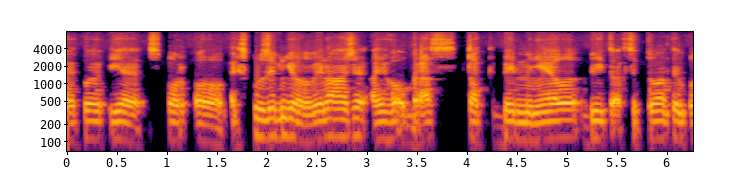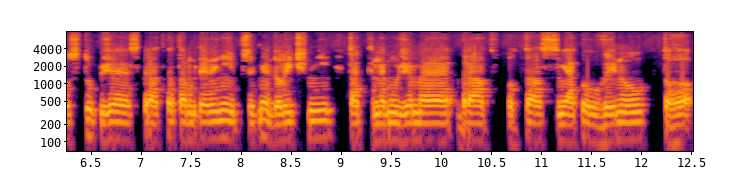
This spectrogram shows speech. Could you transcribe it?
jako je spor o exkluzivního novináře a jeho obraz, tak by měl být akceptován ten postup, že zkrátka tam, kde není předmět doličný, tak nemůžeme brát v potaz nějakou vinu toho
